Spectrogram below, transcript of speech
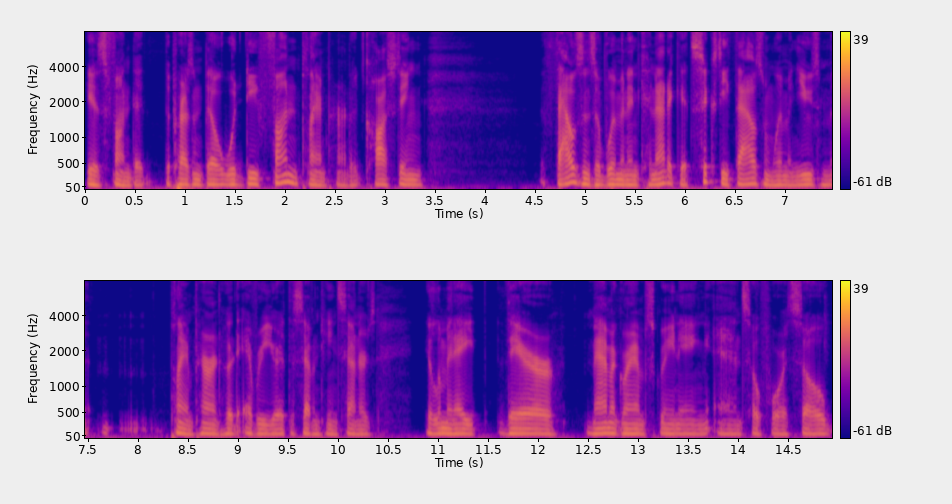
is funded. The present bill would defund Planned Parenthood, costing thousands of women in Connecticut. 60,000 women use Planned Parenthood every year at the 17 centers, eliminate their mammogram screening and so forth. So,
